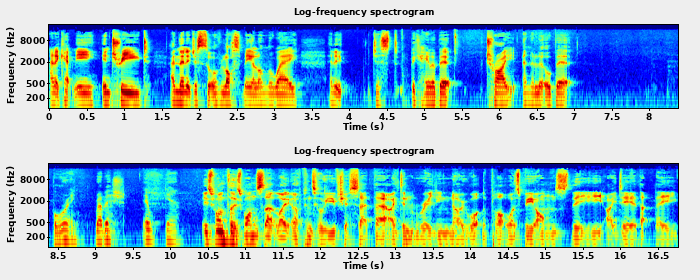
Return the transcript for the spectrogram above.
and it kept me intrigued and then it just sort of lost me along the way and it just became a bit trite and a little bit boring rubbish it, yeah It's one of those ones that, like, up until you've just said that, I didn't really know what the plot was beyond the idea that they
